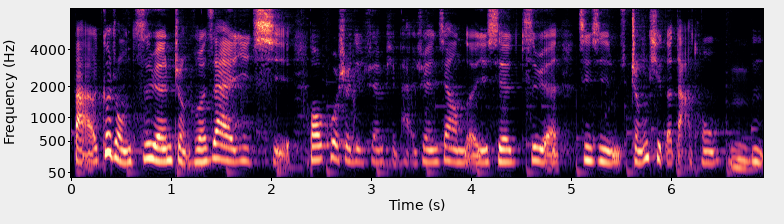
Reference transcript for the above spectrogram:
把各种资源整合在一起，包括设计圈、品牌圈这样的一些资源进行整体的打通。嗯嗯，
